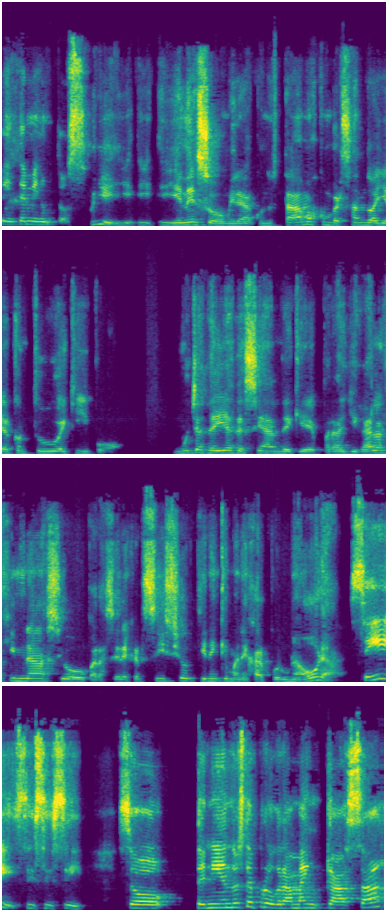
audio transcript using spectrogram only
20 minutos. Oye, y, y en eso, mira, cuando estábamos conversando ayer con tu equipo, muchas de ellas decían de que para llegar al gimnasio o para hacer ejercicio tienen que manejar por una hora. Sí, sí, sí, sí. So, teniendo este programa en casa,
